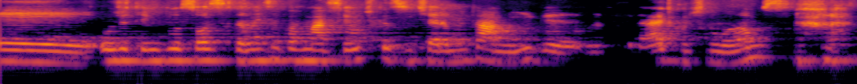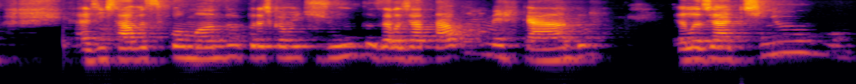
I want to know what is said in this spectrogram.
é, hoje eu tenho duas sócias que também são farmacêuticas, a gente era muito amiga na faculdade, continuamos. a gente estava se formando praticamente juntas, elas já estavam no mercado, elas já tinham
